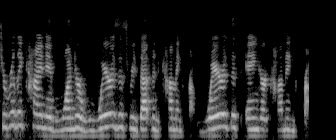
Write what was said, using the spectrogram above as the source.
to really kind of wonder where is this resentment coming from? Where is this anger coming from?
